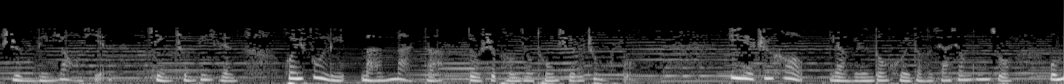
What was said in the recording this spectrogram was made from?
热烈耀眼，青春逼人。回复里满满的都是朋友同学的祝福。毕业之后，两个人都回到了家乡工作，我们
